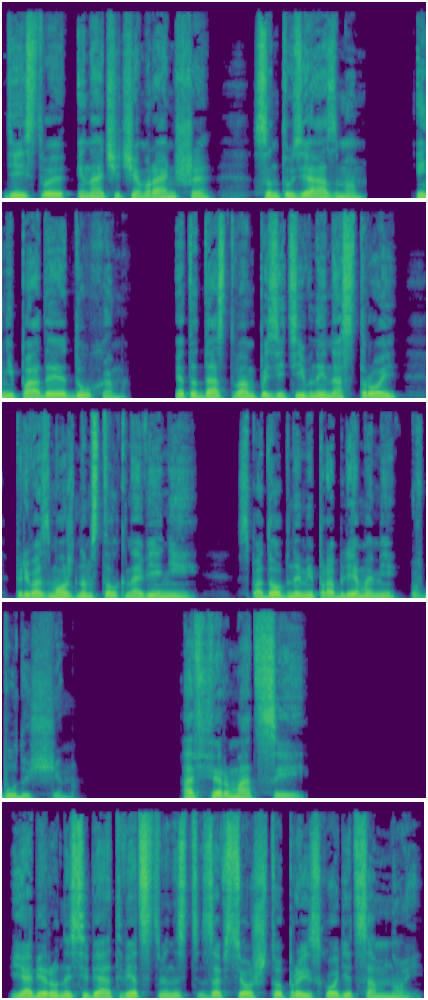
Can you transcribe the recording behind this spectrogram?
действуя иначе, чем раньше, с энтузиазмом и не падая духом. Это даст вам позитивный настрой при возможном столкновении с подобными проблемами в будущем. Аффирмации. Я беру на себя ответственность за все, что происходит со мной.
